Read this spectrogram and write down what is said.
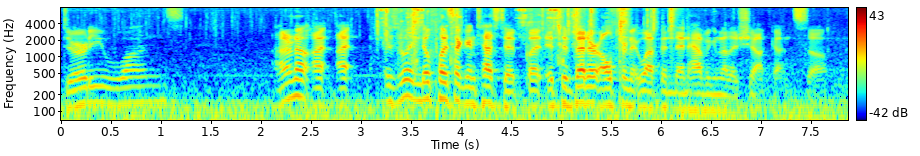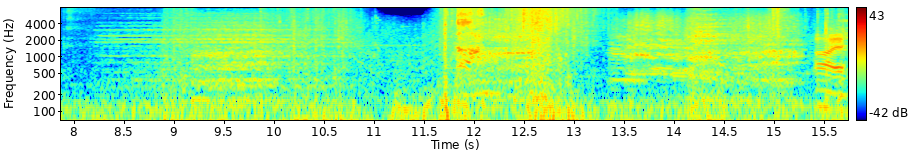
dirty ones. I don't know. I, I there's really no place I can test it, but it's a better alternate weapon than having another shotgun. So. Alright.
